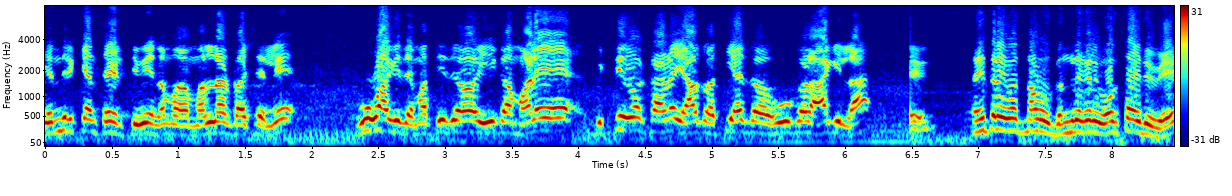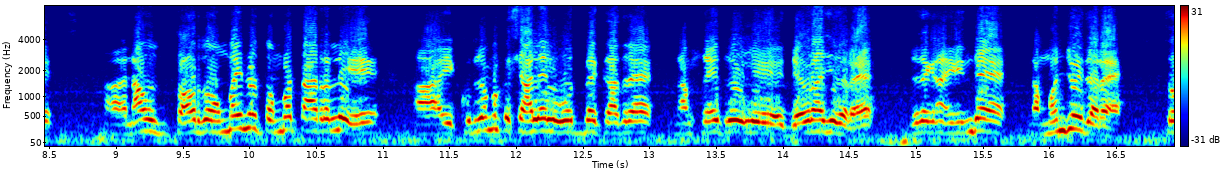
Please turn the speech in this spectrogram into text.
ಚಂದ್ರಿಕೆ ಅಂತ ಹೇಳ್ತೀವಿ ನಮ್ಮ ಮಲೆನಾಡು ಭಾಷೆಯಲ್ಲಿ. ಹೂವಾಗಿದೆ ಮತ್ತಿದು ಈಗ ಮಳೆ ಬಿಟ್ಟಿರುವ ಕಾರಣ ಯಾವ್ದು ಅತಿಯಾದ ಹೂಗಳು ಆಗಿಲ್ಲ. ಸ್ನೇಹಿತರೆ ಇವತ್ತು ನಾವು ಗಂಗನಗರಿಗೆ ಹೋಗ್ತಾ ಇದೀವಿ ನಾವು ಸಾವಿರದ ಒಂಬೈನೂರ ತೊಂಬತ್ತಾರರಲ್ಲಿ ಈ ಕುದುರೆಮುಖ ಶಾಲೆಯಲ್ಲಿ ಓದ್ಬೇಕಾದ್ರೆ ನಮ್ಮ ಸ್ನೇಹಿತರು ಇಲ್ಲಿ ದೇವರಾಜ್ ಇದಾರೆ ಜೊತೆಗೆ ಹಿಂದೆ ನಮ್ಮ ಮಂಜು ಇದ್ದಾರೆ. ಸೊ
